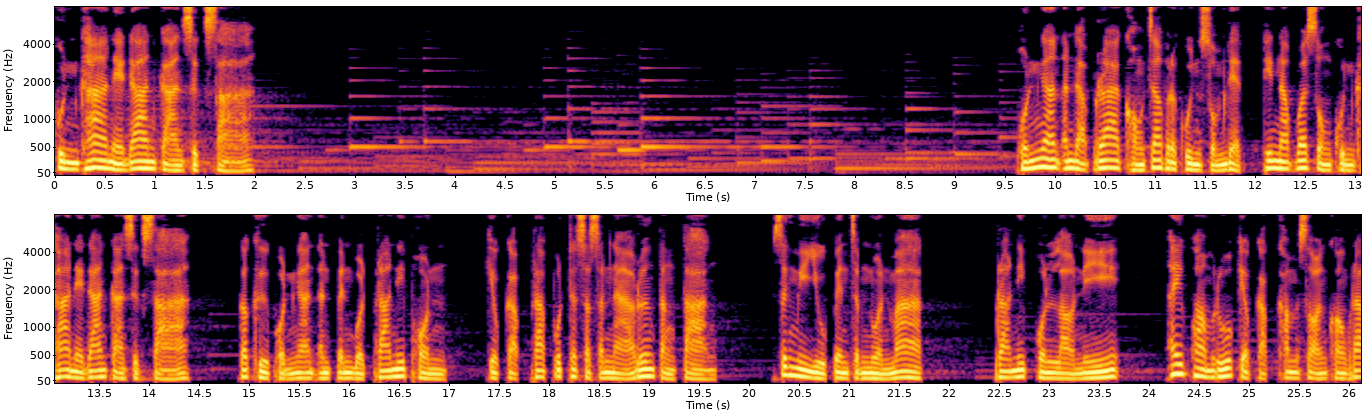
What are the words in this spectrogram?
คุณค่าในด้านการศึกษา ผลงานอันดับแรกของเจ้าประคุณสมเด็จที่นับว่าทรงคุณค่าในด้านการศึกษา ก็คือผลงานอันเป็นบทพระนิพนธ์เกี่ยวกับพระพุทธศาสนาเรื่องต่างๆ ซึ่งมีอยู่เป็นจำนวนมาก พระนิพนธ์เหล่านี้ ให้ความรู้เกี่ยวกับคำสอนของพระ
